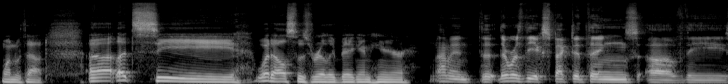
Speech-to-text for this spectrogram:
one without. Uh, let's see. What else was really big in here? I mean, the, there was the expected things of the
